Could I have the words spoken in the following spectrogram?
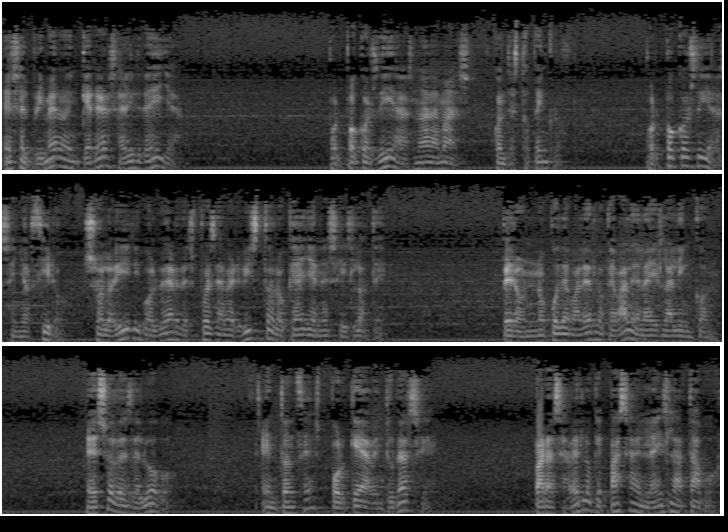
es el primero en querer salir de ella. Por pocos días, nada más, contestó Pencroff. Por pocos días, señor Ciro, solo ir y volver después de haber visto lo que hay en ese islote. Pero no puede valer lo que vale la isla Lincoln. Eso desde luego. Entonces, ¿por qué aventurarse? Para saber lo que pasa en la isla Tabor.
